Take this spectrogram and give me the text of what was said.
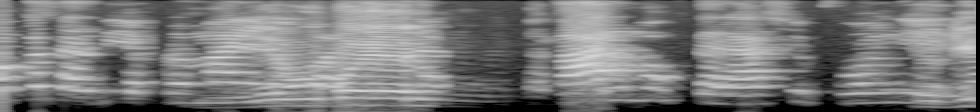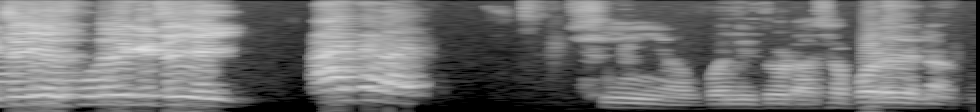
ఒక్కసారి చెప్పరా మా ఆయన ఏం ఉపయోగం? కాలు మొక్కుతారా చెప్పు ఫోన్ నువ్వు చేయి గిట్ట చేసుకుంటే గిట్ట చెయ్యి అయితే మరి. ఛీ, అబ్బా నీతో ఆశపడదే నాకు.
